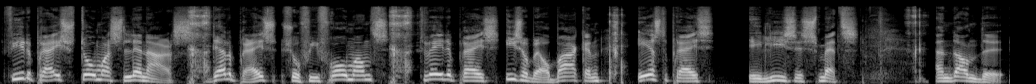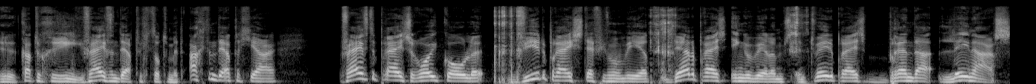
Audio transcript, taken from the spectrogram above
Vierde prijs Thomas Lennaars. Derde prijs Sophie Vromans. Tweede prijs Isabel Baken. Eerste prijs Elise Smets. En dan de eh, categorie 35 tot en met 38 jaar. Vijfde prijs Roy Kolen. Vierde prijs Steffi van Weert. Derde prijs Inge Willems. En tweede prijs Brenda Leenaars.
